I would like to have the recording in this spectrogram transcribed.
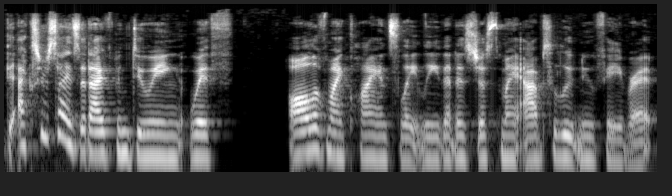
the exercise that I've been doing with all of my clients lately that is just my absolute new favorite.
